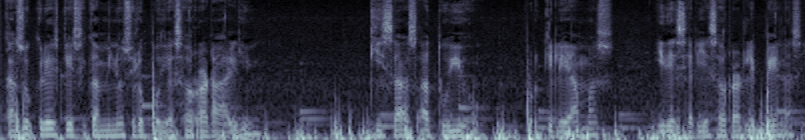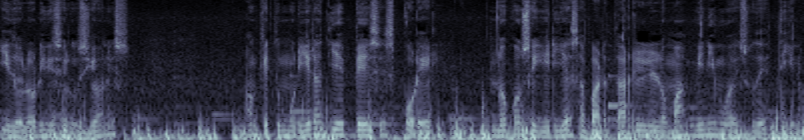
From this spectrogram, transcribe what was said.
¿Acaso crees que ese camino se lo podías ahorrar a alguien? Quizás a tu hijo, porque le amas y desearías ahorrarle penas y dolor y desilusiones? Aunque tú murieras diez veces por él, no conseguirías apartarle lo más mínimo de su destino.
